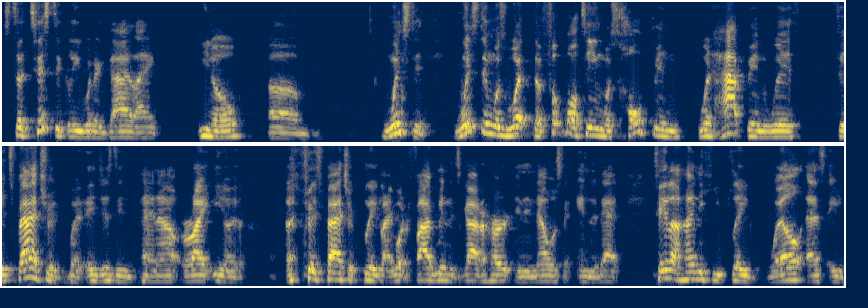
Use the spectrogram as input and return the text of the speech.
statistically with a guy like you know um, Winston. Winston was what the football team was hoping would happen with Fitzpatrick, but it just didn't pan out right. You know, Fitzpatrick played like what five minutes, got hurt, and then that was the end of that. Taylor Heinicke played well as a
